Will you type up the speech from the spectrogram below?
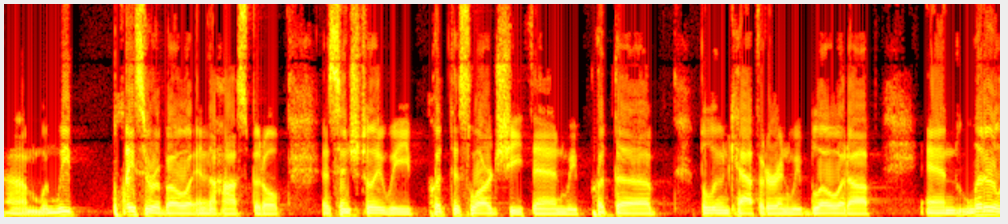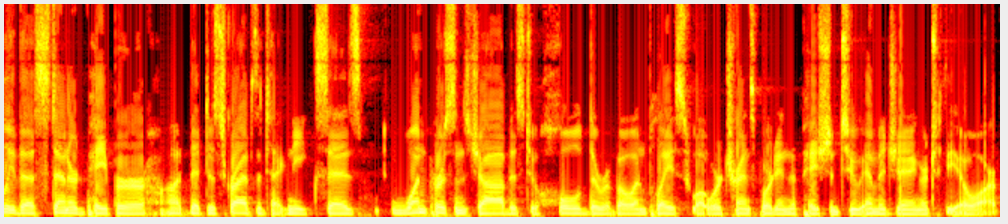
um, when we place a Reboa in the hospital. Essentially, we put this large sheath in, we put the balloon catheter in, we blow it up, and literally the standard paper uh, that describes the technique says one person's job is to hold the Reboa in place while we're transporting the patient to imaging or to the OR.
